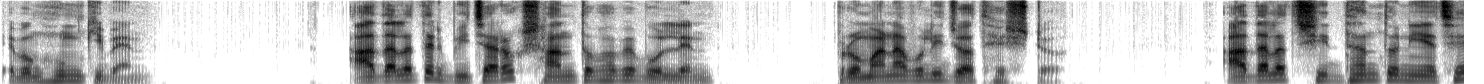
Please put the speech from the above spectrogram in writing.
এবং হুমকি দেন। আদালতের বিচারক শান্তভাবে বললেন, প্রমাণাবলী যথেষ্ট। আদালত সিদ্ধান্ত নিয়েছে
